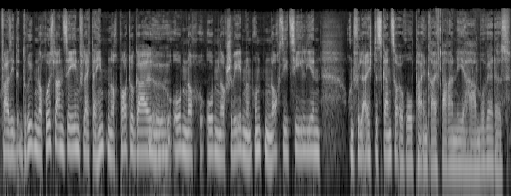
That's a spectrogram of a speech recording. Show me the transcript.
quasi drüben noch Russland sehen, vielleicht da hinten noch Portugal, mhm. äh, oben noch oben noch Schweden und unten noch Sizilien und vielleicht das ganze Europa in greifbarer Nähe haben. Wo wäre das?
